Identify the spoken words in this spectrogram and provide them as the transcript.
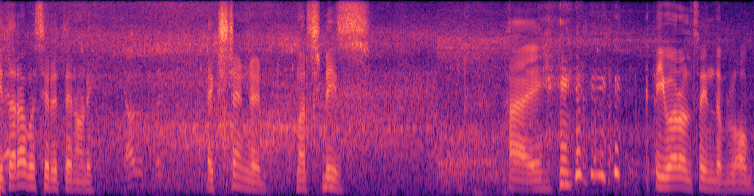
ಈ ಥರ ಬಸ್ ಇರುತ್ತೆ ನೋಡಿ. Extended Mercedes hi you are also in the blog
